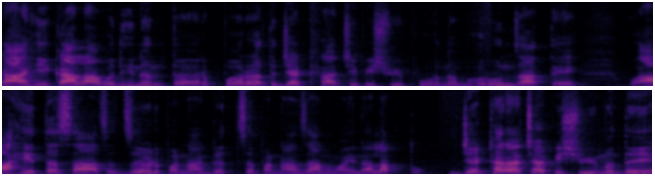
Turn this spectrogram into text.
काही कालावधीनंतर परत जठराची पिशवी पूर्ण भरून जाते व आहे तसाच जडपणा गच्चपणा जाणवायला लागतो. जठराच्या पिशवीमध्ये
